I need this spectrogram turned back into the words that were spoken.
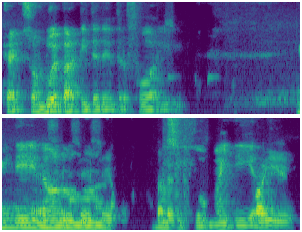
cioè sono due partite dentro e fuori. Quindi no, eh, sì, non, sì, non si può mai dire. Poi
